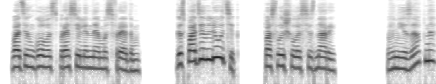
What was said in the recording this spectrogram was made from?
— в один голос спросили Немо с Фредом. «Господин Лютик!» — послышалось из норы. Внезапно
